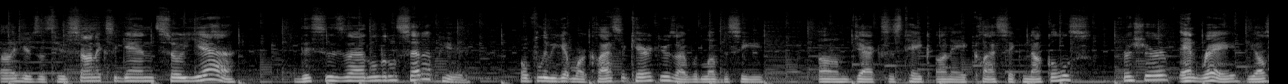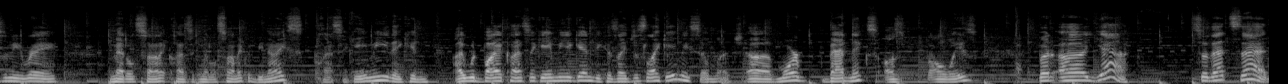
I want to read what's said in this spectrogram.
Uh, here's the two Sonics again. So yeah, this is uh, the little setup here. Hopefully we get more classic characters. I would love to see um, Jax's take on a classic Knuckles, for sure. And Ray. We also need Ray. Metal Sonic, classic Metal Sonic would be nice. Classic Amy, they can. I would buy a classic Amy again because I just like Amy so much. Uh, more Badniks, as always. But uh, yeah. So that's that.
